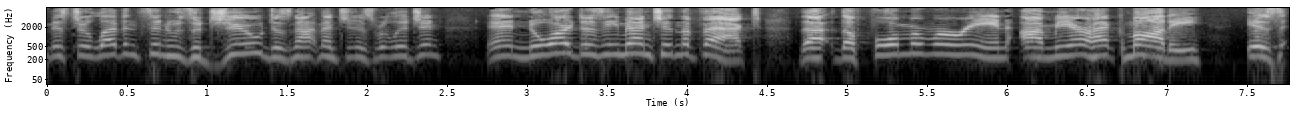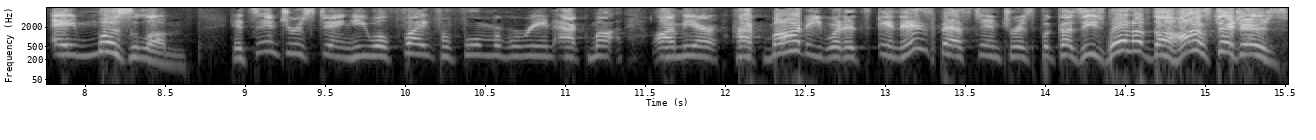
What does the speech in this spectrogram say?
Mr. Levinson, who's a Jew, does not mention his religion, and nor does he mention the fact that the former Marine Amir Hakmati is a Muslim. It's interesting. He will fight for former Marine Akma- Amir Hakmati when it's in his best interest because he's one of the hostages.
